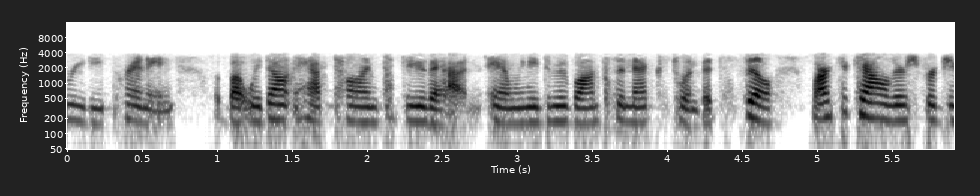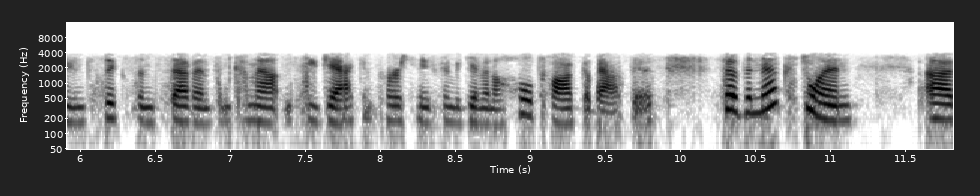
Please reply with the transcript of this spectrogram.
3D printing, but we don't have time to do that, and we need to move on to the next one. But still, mark your calendars for June 6th and 7th, and come out and see Jack in person. He's going to be giving a whole talk about this. So the next one uh,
